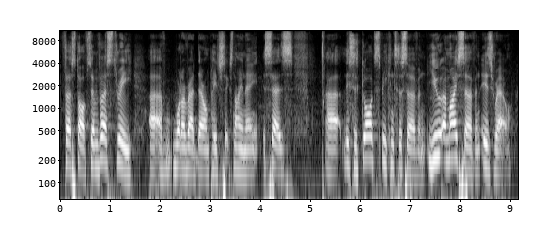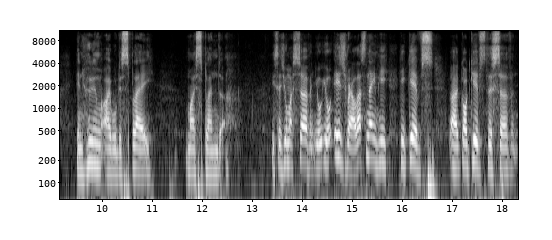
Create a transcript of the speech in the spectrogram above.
first of. So in verse 3 uh, of what I read there on page 698, it says, uh, This is God speaking to the servant. You are my servant, Israel in whom I will display my splendor. He says, You're my servant, you're, you're Israel. That's the name he, he gives, uh, God gives to this servant.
